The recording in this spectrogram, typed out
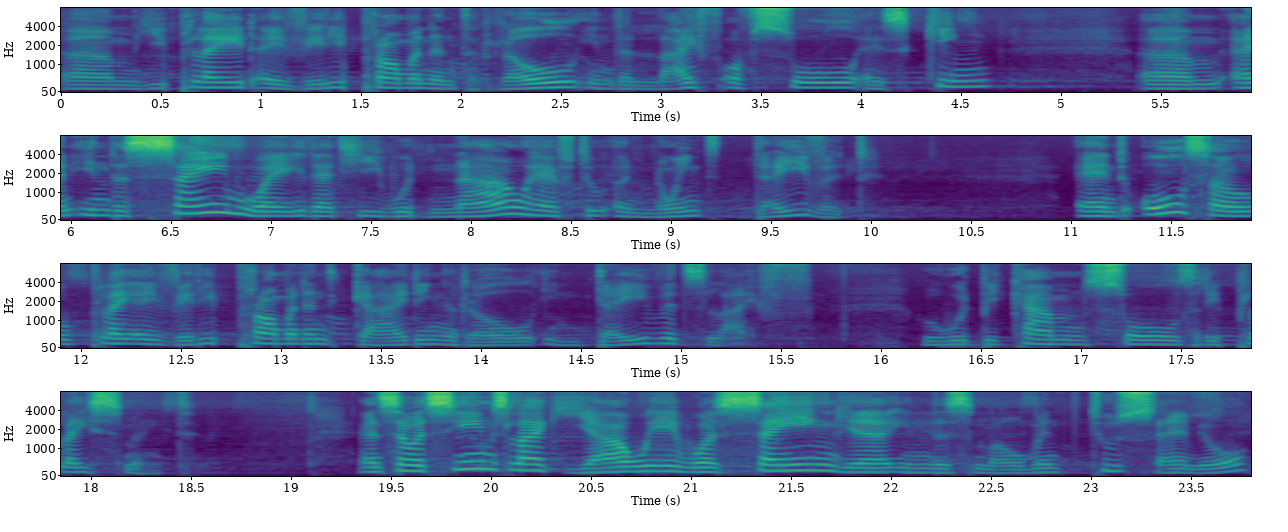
Um, he played a very prominent role in the life of Saul as king. Um, and in the same way that he would now have to anoint David and also play a very prominent guiding role in David's life, who would become Saul's replacement. And so it seems like Yahweh was saying here in this moment to Samuel,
